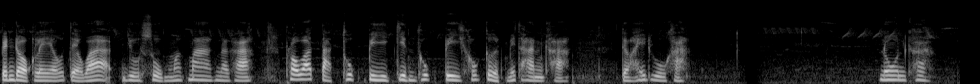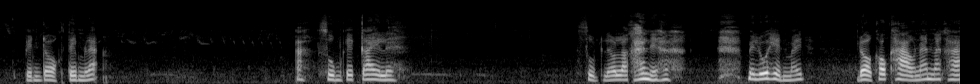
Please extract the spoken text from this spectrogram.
เป็นดอกแล้วแต่ว่าอยู่สูงมากๆนะคะ เพราะว่าตัดทุกปีกินทุกปีเขาเกิดไม่ทันค่ะ เดี๋ยวให้ดูค่ะ นูนค่ะ เป็นดอกเต็มแล้ว อะ ซูมใกล้ ๆ เลย สุดแล้วล่ะค่ะเนี่ย ไม่รู้เห็นไหม ดอกขาวๆนั่นนะคะ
